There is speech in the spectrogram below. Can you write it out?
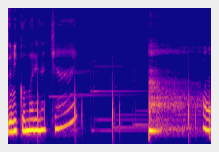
包み込まれなちゃい。あー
